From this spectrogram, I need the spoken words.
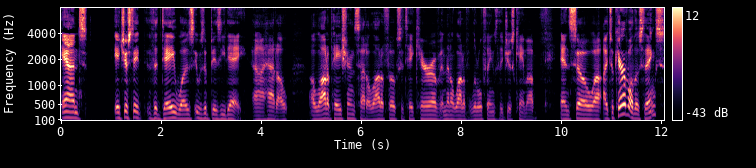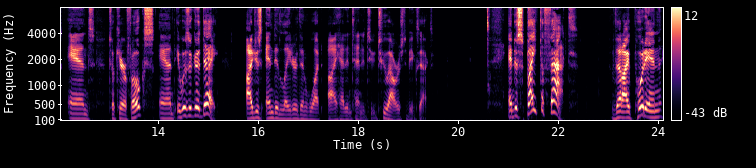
And it just it the day was it was a busy day. Uh, I had a a lot of patients, had a lot of folks to take care of, and then a lot of little things that just came up. And so uh, I took care of all those things and took care of folks, and it was a good day. I just ended later than what I had intended to, two hours to be exact. And despite the fact that I put in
